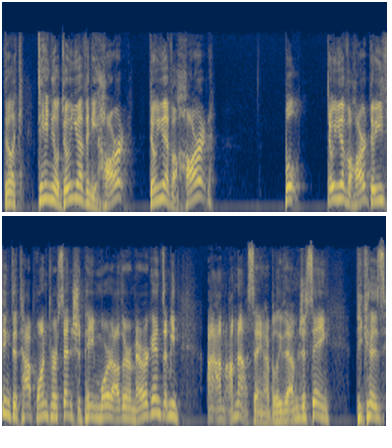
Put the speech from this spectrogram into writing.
they're like Daniel don't you have any heart don't you have a heart Well, don't you have a heart? Don't you think the top 1% should pay more to other Americans? I mean, I'm, I'm not saying I believe that. I'm just saying because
